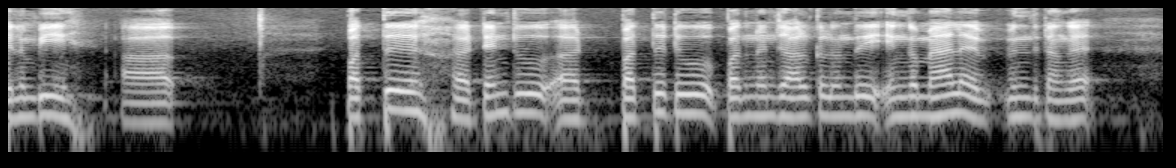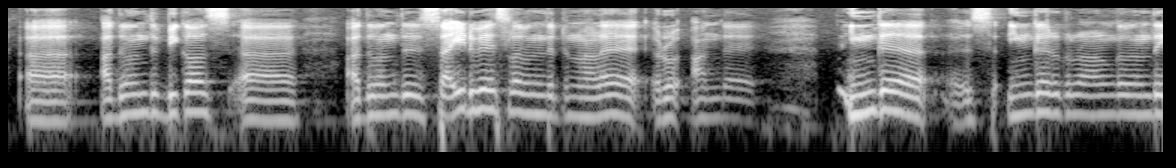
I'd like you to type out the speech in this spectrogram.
எலும்பி எழும்பி பத்து டென் டு பத்து டு பதினஞ்சு ஆட்கள் வந்து எங்கள் மேலே விழுந்துட்டாங்க. அது வந்து பிகாஸ் அது வந்து சைட்வேஸில் விழுந்துட்டனால அந்த இங்கே இங்கே இருக்கிற ஆளுங்க வந்து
